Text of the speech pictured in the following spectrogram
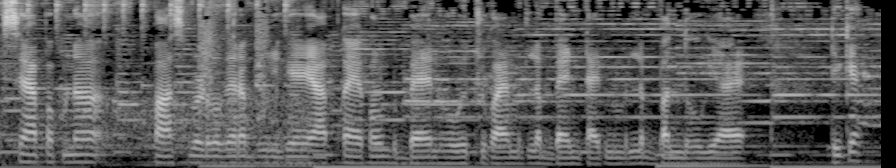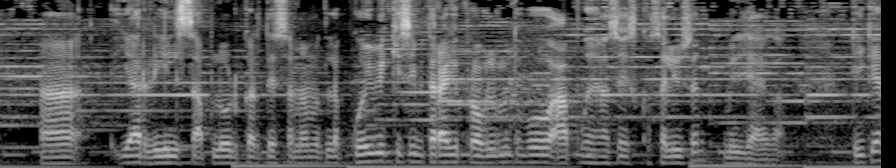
इससे आप अपना पासवर्ड वगैरह भूल गए आपका अकाउंट बैन हो चुका है मतलब बैन टाइप में मतलब बंद हो गया है ठीक है? आ, या रील्स अपलोड करते समय मतलब कोई भी किसी भी तरह की प्रॉब्लम है तो वो आपको यहाँ से इसका सोल्यूशन मिल जाएगा ठीक है?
